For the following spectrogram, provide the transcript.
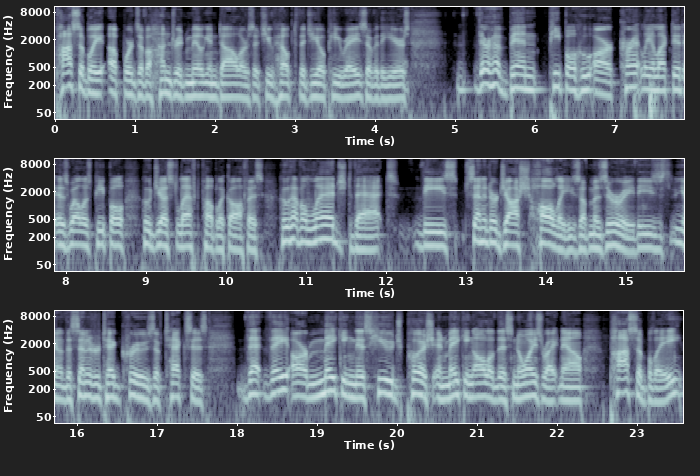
possibly upwards of hundred million dollars that you've helped the GOP raise over the years. There have been people who are currently elected, as well as people who just left public office, who have alleged that these Senator Josh Hawleys of Missouri, these you know the Senator Ted Cruz of Texas, that they are making this huge push and making all of this noise right now, possibly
